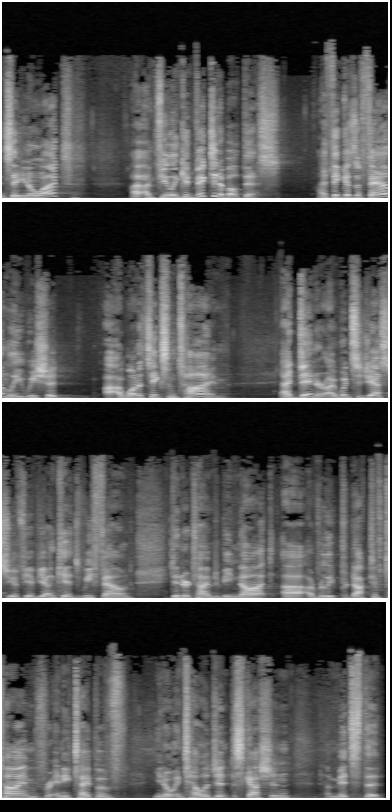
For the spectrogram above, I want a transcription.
and say, you know what? I'm feeling convicted about this. I think as a family, we should, I want to take some time at dinner. I would suggest to you, if you have young kids, we found dinner time to be not uh, a really productive time for any type of, you know, intelligent discussion amidst the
